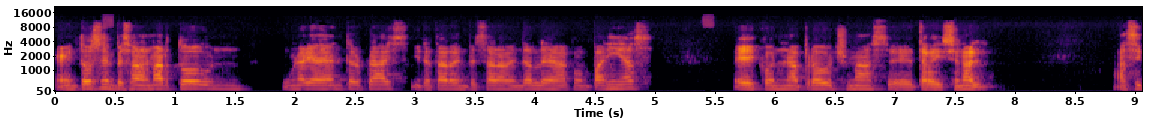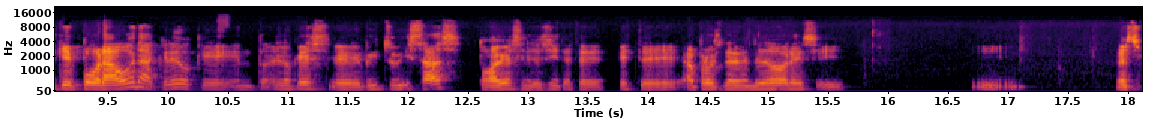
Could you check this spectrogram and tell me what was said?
Entonces empezaron a armar todo un, área de enterprise y tratar de empezar a venderle a compañías eh, con un approach más eh, tradicional. Así que por ahora creo que en, lo que es B2B SaaS todavía se necesita este, este approach de vendedores y, y eso.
